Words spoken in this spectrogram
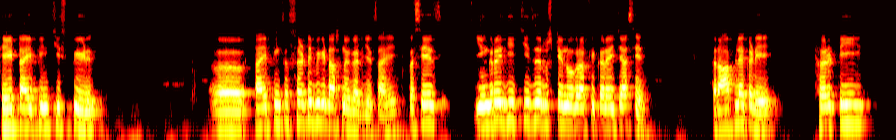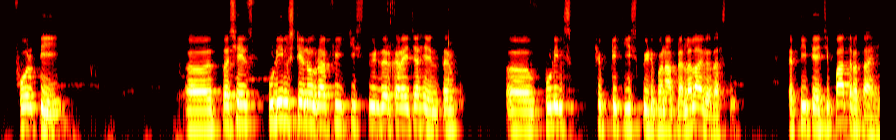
हे टायपिंगची स्पीड टायपिंगचं सर्टिफिकेट असणं गरजेचं आहे. तसेच इंग्रजीची जर स्टेनोग्राफी करायची असेल तर आपल्याकडे थर्टी फोर्टी तसेच पुढील स्टेनोग्राफीची स्पीड जर करायची असेल तर पुढील फिफ्टीची स्पीड पण आपल्याला लागत असते. तर ती त्याची पात्रता आहे.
